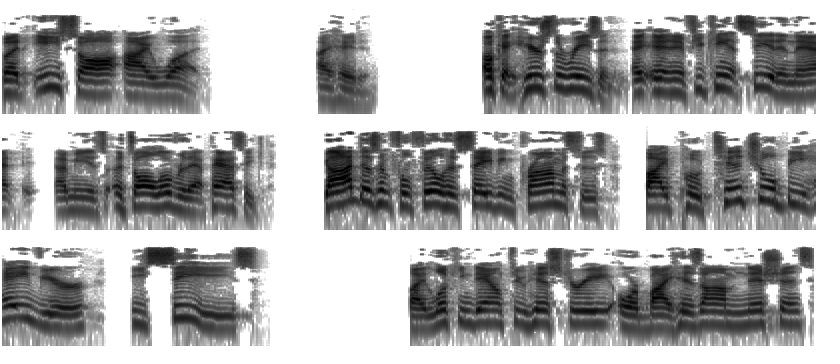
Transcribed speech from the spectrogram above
but Esau I what? I hated. Okay, here's the reason. And if you can't see it in that, I mean, it's, it's all over that passage. God doesn't fulfill his saving promises by potential behavior he sees by looking down through history or by his omniscience.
